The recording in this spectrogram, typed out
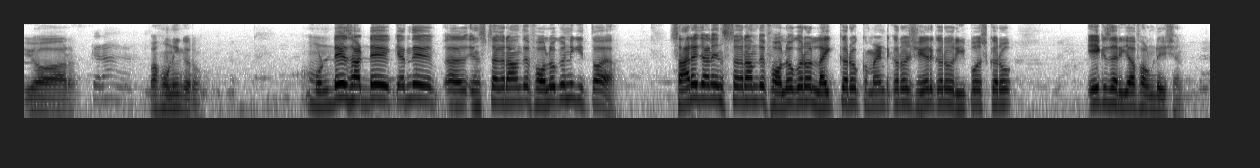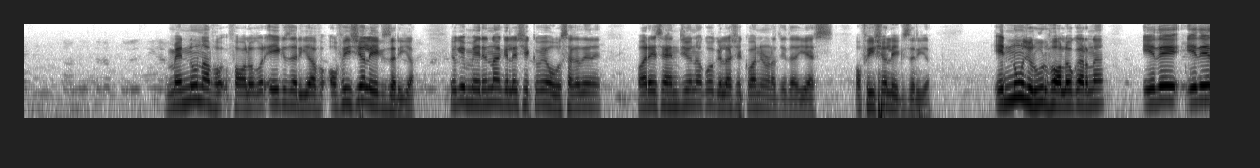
ਯਾਰ ਕਰਾਂਗਾ। ਪਰ ਹੁਣ ਹੀ ਕਰੋ। ਮੁੰਡੇ ਸਾਡੇ ਕਹਿੰਦੇ ਇੰਸਟਾਗ੍ਰam ਤੇ ਫੋਲੋ ਕਿਉਂ ਨਹੀਂ ਕੀਤਾ ਹੋਇਆ? ਸਾਰੇ ਜਾਣੇ ਇੰਸਟਾਗ੍ਰam ਤੇ ਫੋਲੋ ਕਰੋ ਲਾਈਕ ਕਰੋ ਕਮੈਂਟ ਕਰੋ ਸ਼ੇਅਰ ਕਰੋ ਰੀਪੋਸਟ ਕਰੋ। ਇੱਕ ਜ਼ਰੀਆ ਫਾਊਂਡੇਸ਼ਨ ਮੈਨੂੰ ਨਾ ਫੋਲੋ ਕਰੋ, ਇੱਕ ਜ਼ਰੀਆ ਆਫੀਸ਼ੀਅਲ ਇੱਕ ਜ਼ਰੀਆ। ਕਿਉਂਕਿ ਮੇਰੇ ਨਾਲ ਗਿਲੇ ਸ਼ਿਕਵੇ ਹੋ ਸਕਦੇ ਨੇ, ਪਰ ਇਸ ਐਨਜੀਓ ਨਾਲ ਕੋਈ ਗਿਲਾ ਸ਼ਿਕਵਾ ਨਹੀਂ ਹੋਣਾ ਚਾਹੀਦਾ। ਯੈਸ ਆਫੀਸ਼ੀਅਲ ਇੱਕ ਜ਼ਰੀਆ। ਇਹਨੂੰ ਜ਼ਰੂਰ ਫੋਲੋ ਕਰਨਾ। ਇਹਦੇ ਇਹਦੇ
